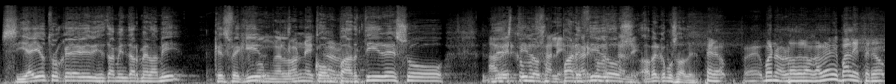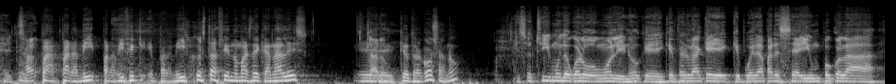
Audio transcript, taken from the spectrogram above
Si hay otro que dice también dármela a mí, que es Fekir, compartir eso de estilos parecidos, a ver, cómo sale. Pero, bueno, lo de los galones vale, pero para, mí, para mí, para mí Isco está haciendo más de canales eh, que otra cosa, ¿no? Eso estoy muy de acuerdo con Oli, ¿no? Que, es verdad que, puede aparecer ahí un poco la,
